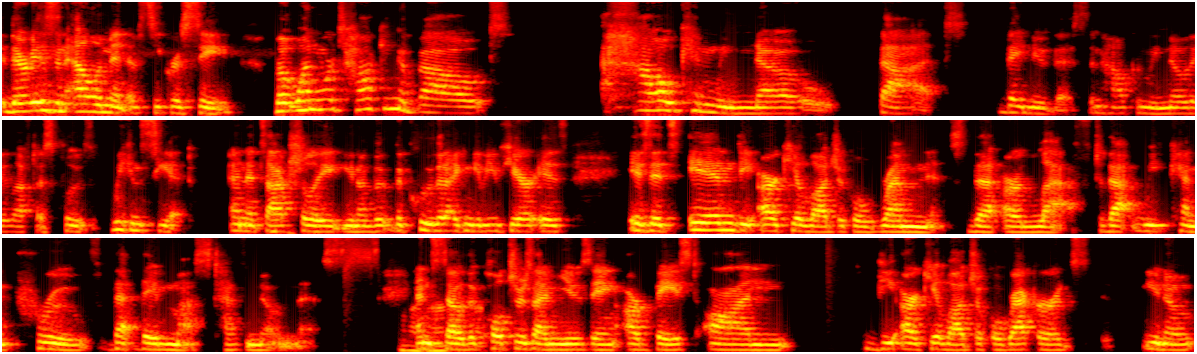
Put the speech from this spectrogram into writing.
there is an element of secrecy. But when we're talking about how can we know that they knew this and how can we know they left us clues? We can see it. And it's actually, you know, the, the clue that I can give you here is is it's in the archaeological remnants that are left that we can prove that they must have known this. Uh-huh. And so the cultures I'm using are based on the archaeological records you know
